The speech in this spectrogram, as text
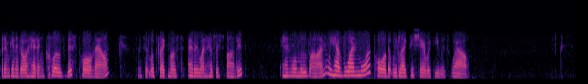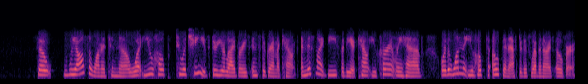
but I'm going to go ahead and close this poll now since it looks like most everyone has responded. And we'll move on. We have one more poll that we'd like to share with you as well. So we also wanted to know what you hope to achieve through your library's Instagram account. And this might be for the account you currently have or the one that you hope to open after this webinar is over.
